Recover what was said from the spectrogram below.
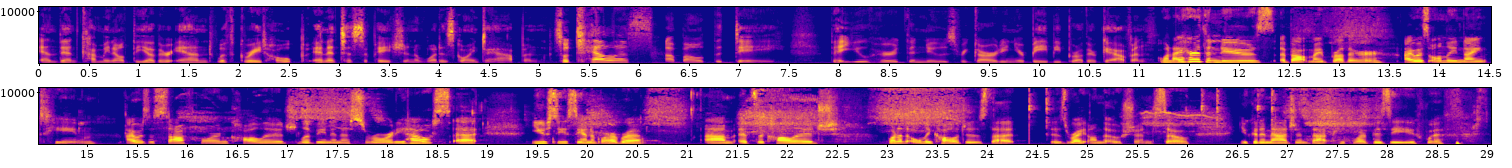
and then coming out the other end with great hope and anticipation of what is going to happen. So tell us about the day that you heard the news regarding your baby brother Gavin. When I heard the news about my brother, I was only 19. I was a sophomore in college living in a sorority house at UC Santa Barbara. Um, it's a college, one of the only colleges that is right on the ocean. So you can imagine that people are busy with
